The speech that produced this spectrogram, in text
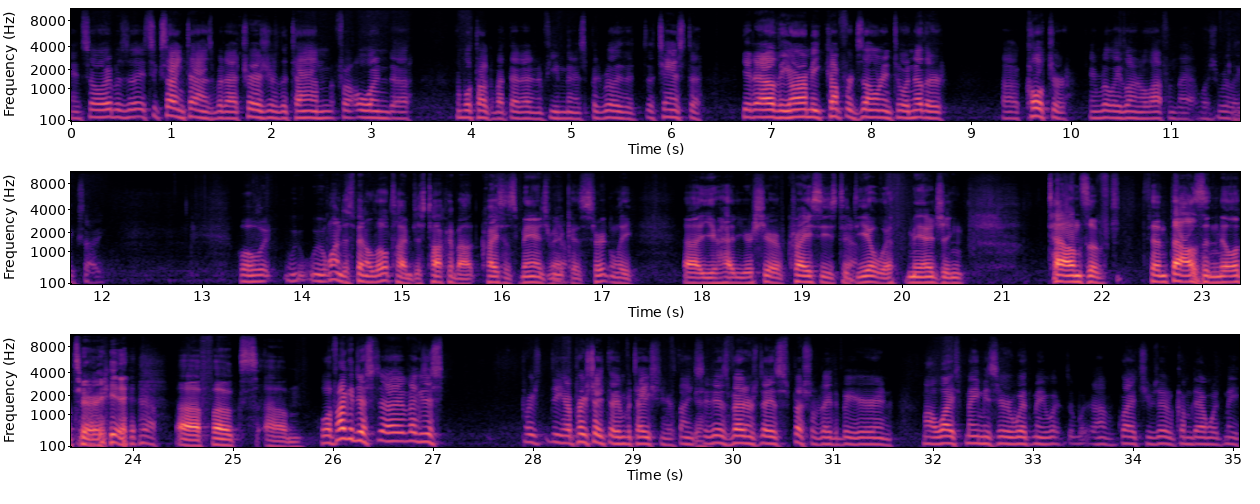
and so it was it's exciting times. But I treasure the time for Owen, uh, and we'll talk about that in a few minutes. But really, the, the chance to get out of the Army comfort zone into another uh, culture and really learn a lot from that was really exciting. Well, we, we wanted to spend a little time just talking about crisis management Yeah. because certainly uh, you had your share of crises to Yeah. deal with managing towns of 10,000 military Yeah. uh, folks. Um, Well, if I could just, uh, if I could just, you know, appreciate the invitation here. Thanks. It is Veterans Day. It's a special day to be here, and my wife Mamie's here with me. I'm glad she was able to come down with me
